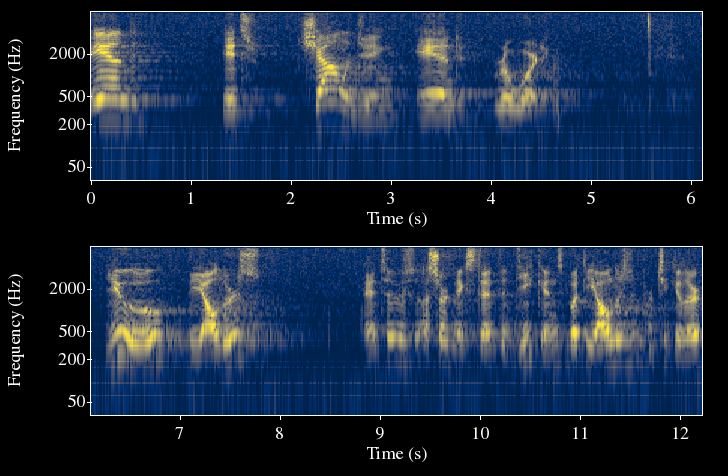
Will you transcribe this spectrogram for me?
And it's challenging and rewarding. You, the elders, and to a certain extent the deacons, but the elders in particular,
